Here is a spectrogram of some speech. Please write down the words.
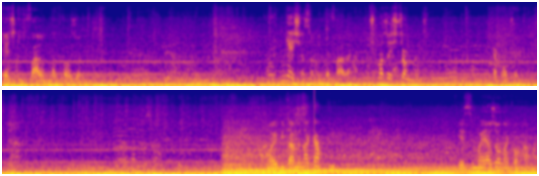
ciężkich fal na dworze. No, Niesie sobie te fale. Już może ściągnąć kapoczek. No i witamy na Capri. Jest moja żona kochana.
